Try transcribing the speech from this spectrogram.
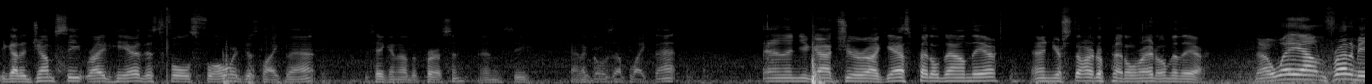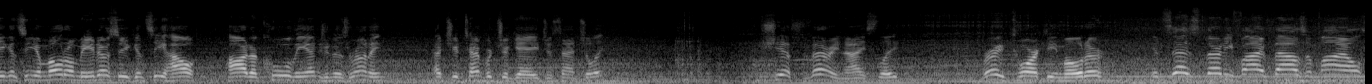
You got a jump seat right here. This folds forward just like that to take another person and see, kind of goes up like that. And then you got your uh, gas pedal down there and your starter pedal right over there. Now way out in front of me, you can see your motometer, so you can see how hot or cool the engine is running. That's your temperature gauge, essentially. Shifts very nicely. Very torquey motor. It says 35,000 miles.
